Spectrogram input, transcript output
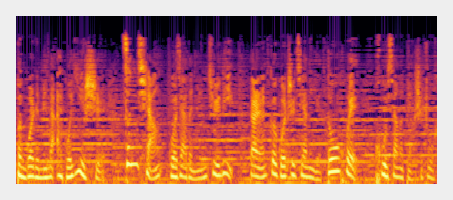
本国人民的爱国意识，增强国家的凝聚力。当然，各国之间呢也都会互相的表示祝贺。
